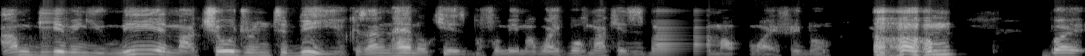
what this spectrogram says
I'm giving you me and my children to be because I didn't have no kids before me and my wife. Both my kids is by my wife. Hey, boo. Um, but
